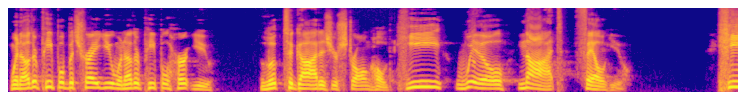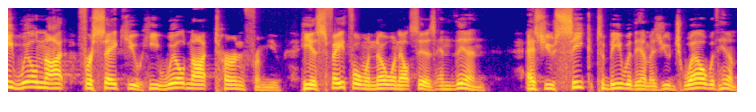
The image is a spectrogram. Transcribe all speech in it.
When other people betray you, when other people hurt you, look to God as your stronghold. He will not fail you. He will not forsake you. He will not turn from you. He is faithful when no one else is. And then, as you seek to be with Him, as you dwell with Him,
